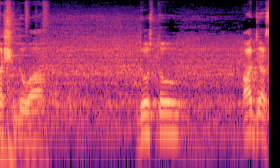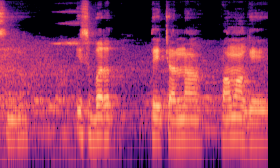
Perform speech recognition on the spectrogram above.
ਬਖਸ਼ ਦੁਆ। ਦੋਸਤੋ, ਅੱਜ ਅਸੀਂ ਇਸ ਵਰਤ 'ਤੇ ਚਾਨਣਾ ਪਾਵਾਂਗੇ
